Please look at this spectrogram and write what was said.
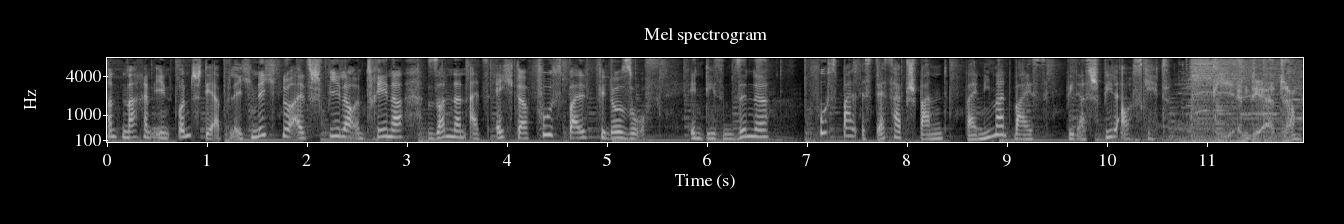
und machen ihn unsterblich. Nicht nur als Spieler und Trainer, sondern als echter Fußballphilosoph. In diesem Sinne, Fußball ist deshalb spannend, weil niemand weiß, wie das Spiel ausgeht. Die MDR Jump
